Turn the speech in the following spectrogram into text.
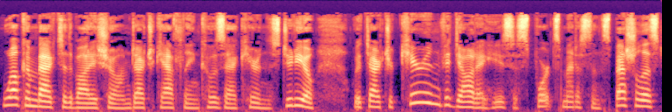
Welcome back to the Body Show. I'm Dr. Kathleen Kozak here in the studio with Dr. Kiran Vidata. He's a sports medicine specialist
